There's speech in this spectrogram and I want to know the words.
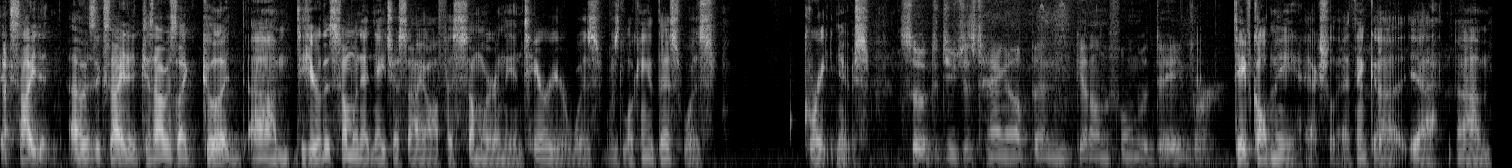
excited. I was excited because I was like, good. Um, to hear that someone at an HSI office somewhere in the interior was, was looking at this was great news. So did you just hang up and get on the phone with Dave or? Dave called me, actually. I think, uh, yeah. Um,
